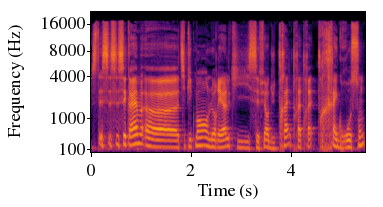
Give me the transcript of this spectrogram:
C'est- quand même typiquement le Real qui sait faire du très très très très gros son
